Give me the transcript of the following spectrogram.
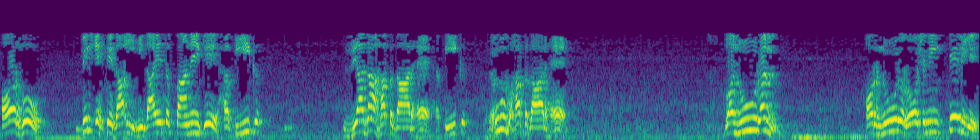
اور وہ بال احتدائی ہدایت پانے کے حقیق۔ زیادہ حقدار ہے۔ حقیق۔ خوب حقدار ہے۔ وہ نورن اور نور روشنی کے لیے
